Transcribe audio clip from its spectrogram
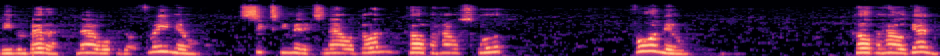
Even better. Now what we've got 3 0. 60 minutes, an hour gone. Carvajal scored. 4 0. Carvajal again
